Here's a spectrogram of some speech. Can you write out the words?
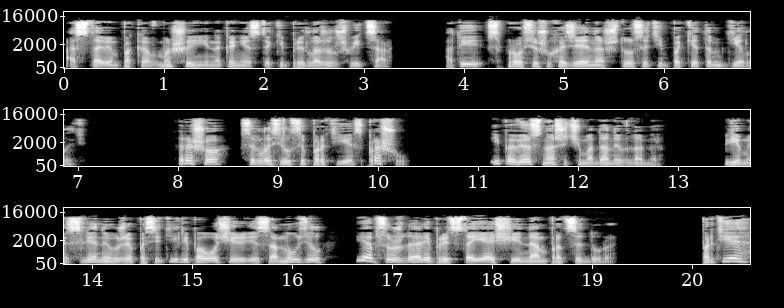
оставим пока в машине», — наконец-таки предложил швейцар. «А ты спросишь у хозяина, что с этим пакетом делать». «Хорошо», — согласился портье, — «спрошу». И повез наши чемоданы в номер, где мы с Леной уже посетили по очереди санузел и обсуждали предстоящие нам процедуры. Портье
